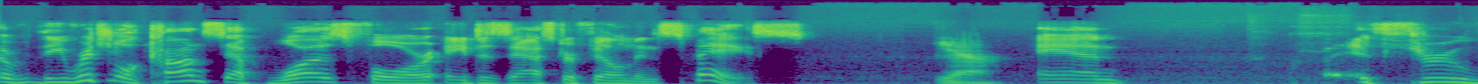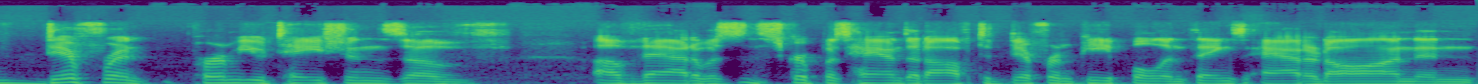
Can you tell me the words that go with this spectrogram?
uh, the original concept was for a disaster film in space. Yeah, and through different permutations of of that, it was the script was handed off to different people and things added on, and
